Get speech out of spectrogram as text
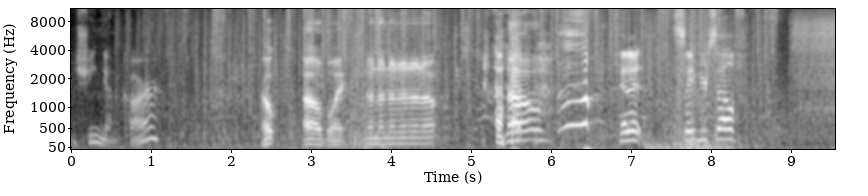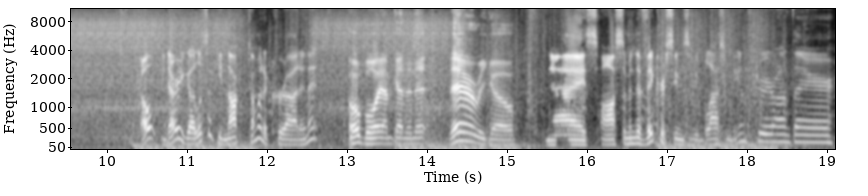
machine gun car. Oh, oh boy. No, no, no, no, no, no. no! Get it! Save yourself! Oh, there you go. Looks like you knocked some of the crew out in it. Oh boy, I'm getting it. There we go. Nice, awesome. And the Vickers seems to be blasting the infantry around there.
